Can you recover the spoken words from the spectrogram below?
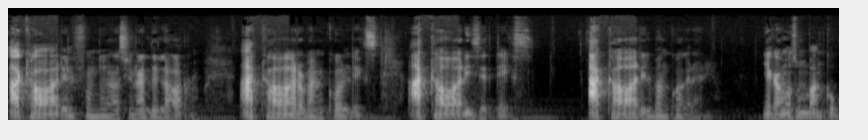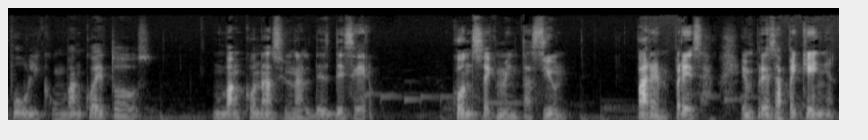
acabar el Fondo Nacional del Ahorro, acabar Bancoldex, acabar ICETEX, acabar el Banco Agrario. Y hagamos un banco público, un banco de todos, un banco nacional desde cero, con segmentación, para empresa, empresa pequeña,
